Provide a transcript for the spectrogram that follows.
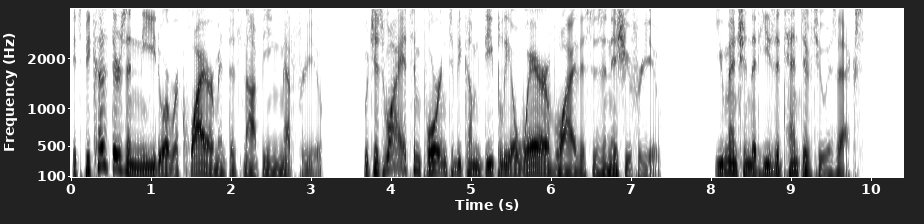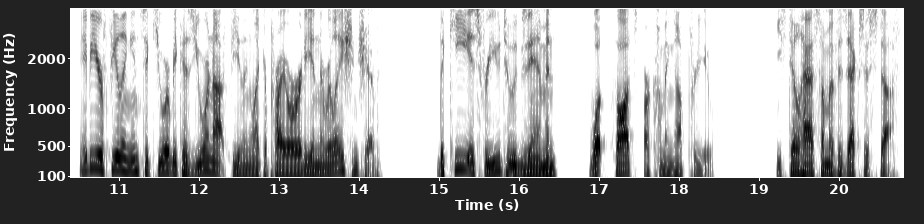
it's because there's a need or requirement that's not being met for you, which is why it's important to become deeply aware of why this is an issue for you. You mentioned that he's attentive to his ex. Maybe you're feeling insecure because you're not feeling like a priority in the relationship. The key is for you to examine what thoughts are coming up for you. He still has some of his ex's stuff,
